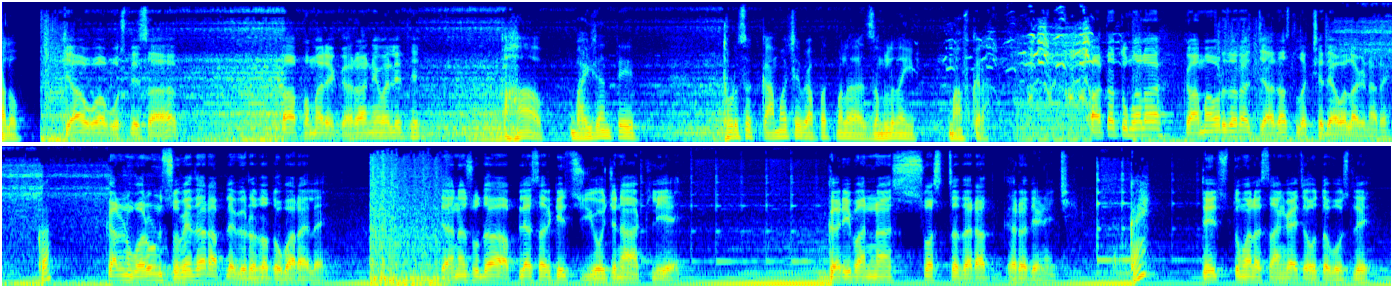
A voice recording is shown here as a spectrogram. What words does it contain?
हेलो क्या हुआ भोसले साहब? आप हमारे घर आने वाले थे। हां भाईजान ते थोडंसं कामाच्या व्यापात मला जमलं नाही. माफ करा. आता तुम्हाला कामावर जरा जादाच लक्ष द्यावं लागणार आहे. का? कारण वरुण सुभेदार आपल्या विरोधात उभा राहिलाय. त्यानं सुद्धा आपल्यासारखीच योजना आखली आहे. गरिबांना स्वस्त दरात घरं देण्याची. काय? तेच तुम्हाला सांगायचं होतं भोसले.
